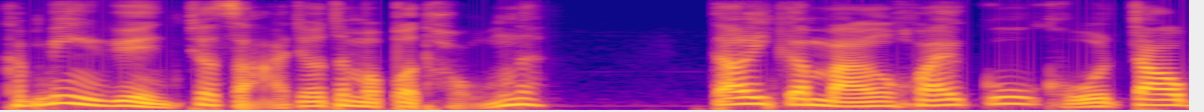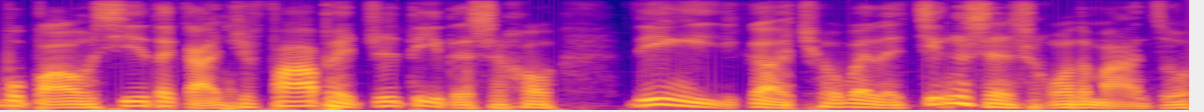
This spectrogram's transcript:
可命运就咋就这么不同呢？当一个满怀孤苦、朝不保夕的赶去发配之地的时候，另一个却为了精神生活的满足，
